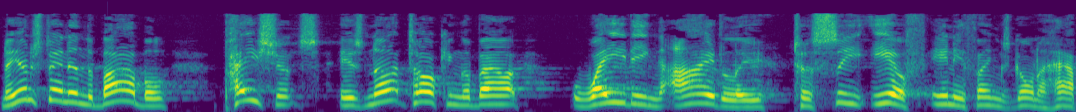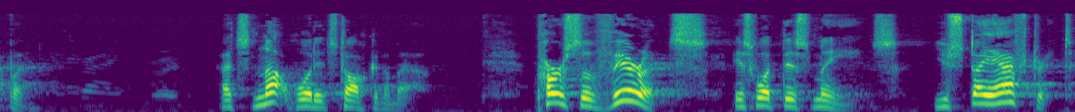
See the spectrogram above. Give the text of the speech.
Now you understand in the Bible, patience is not talking about waiting idly to see if anything's going to happen. That's not what it's talking about. Perseverance is what this means. You stay after it.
